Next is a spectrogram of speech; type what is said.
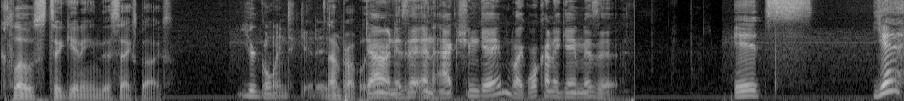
close to getting this Xbox. You're going to get it. I'm probably Darren, get is it an action game? Like, what kind of game is it? It's yeah,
